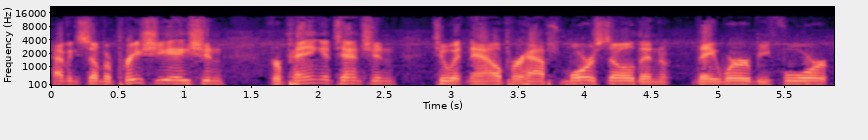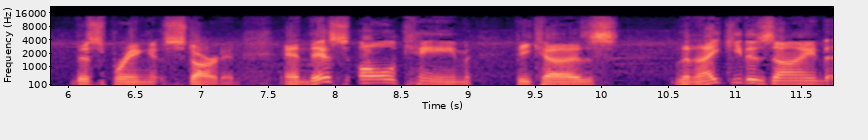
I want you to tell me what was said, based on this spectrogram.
having some appreciation for paying attention to it now, perhaps more so than they were before the spring started. And this all came because the Nike designed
